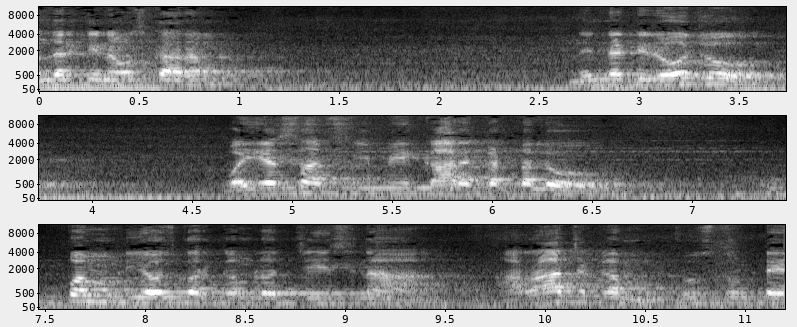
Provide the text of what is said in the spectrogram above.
అందరికీ నమస్కారం. నిన్నటి రోజు వైఎస్ఆర్సీపీ కార్యకర్తలు కుప్పం నియోజకవర్గంలో చేసిన అరాచకం చూస్తుంటే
